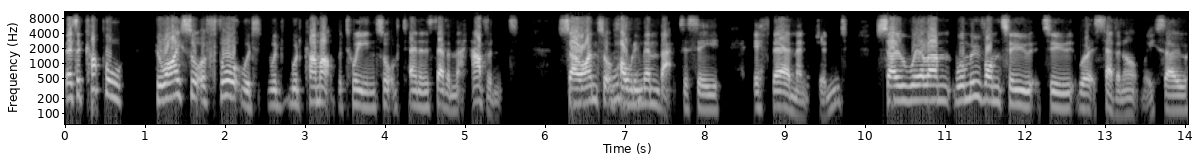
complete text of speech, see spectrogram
There's a couple who I sort of thought would would would come up between sort of ten and seven that haven't. So I'm sort of holding them back to see if they're mentioned. So we'll um we'll move on to to we're at seven, aren't we? So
